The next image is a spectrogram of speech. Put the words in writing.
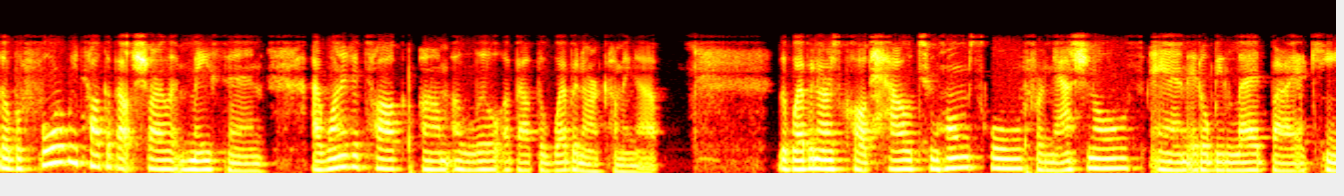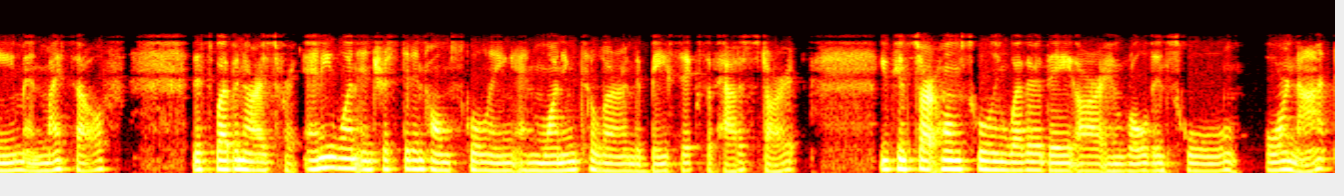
So before we talk about Charlotte Mason, I wanted to talk um, a little about the webinar coming up. The webinar is called How to Homeschool for Nationals, and it'll be led by Akeem and myself. This webinar is for anyone interested in homeschooling and wanting to learn the basics of how to start. You can start homeschooling whether they are enrolled in school or not.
